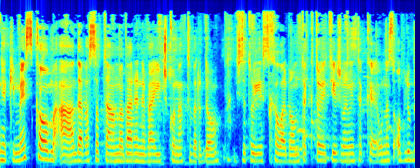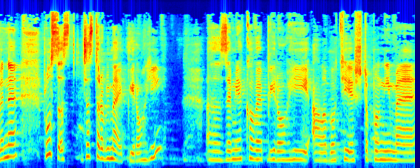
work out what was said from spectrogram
nejakým meskom a dáva sa tam varené vajíčko na tvrdo, kde sa to je s chlebom, tak to je tiež veľmi také u nás obľúbené. Plus často robíme aj pyrohy, e, zemiakové pyrohy, alebo tiež to plníme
